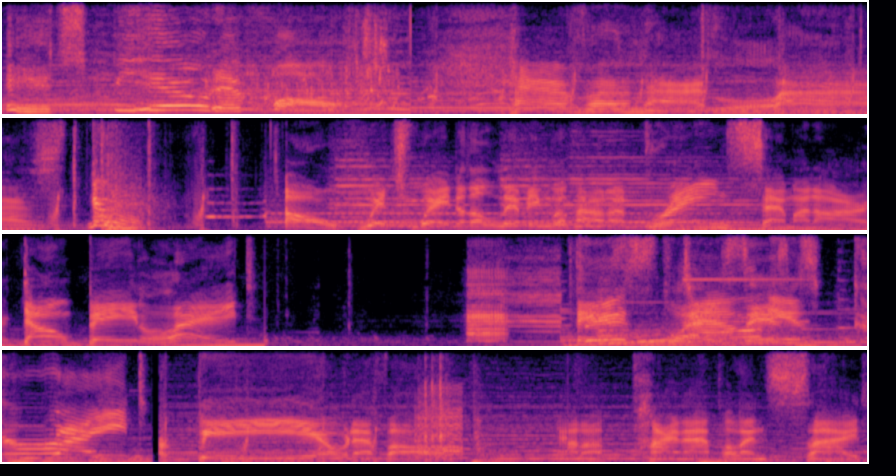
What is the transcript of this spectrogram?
It's beautiful. Heaven at last. Oh, which way to the living without a brain seminar? Don't be late. This place is great. Beautiful. Got a pineapple inside.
